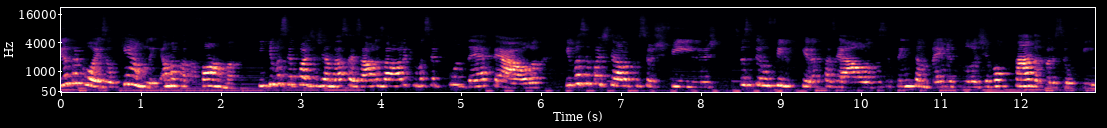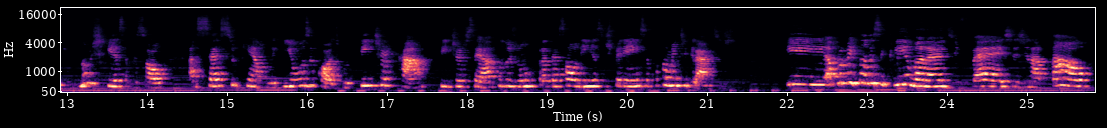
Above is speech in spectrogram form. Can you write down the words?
E outra coisa, o Cambly é uma plataforma em que você pode agendar suas aulas a hora que você puder ter aula. E você pode ter aula para os seus filhos. Se você tem um filho que queira fazer aula, você tem também metodologia voltada para o seu filho. Não esqueça, pessoal, acesse o Cambly e use o código TEACHERK, TEACHERCA, tudo junto para ter essa aulinha, essa experiência totalmente grátis. E aproveitando esse clima né, de festas, de Natal,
